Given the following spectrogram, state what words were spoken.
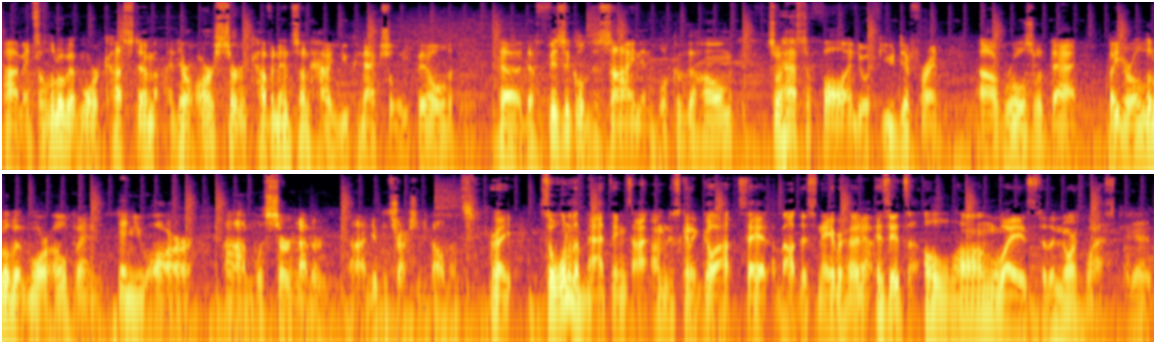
Um, it's a little bit more custom. There are certain covenants on how you can actually build the, the physical design and look of the home. So it has to fall into a few different uh, rules with that, but you're a little bit more open than you are um, with certain other uh, new construction developments. Right. So one of the bad things, I, am just gonna go out and say it about this neighborhood, yeah. is it's a long ways to the northwest. It is.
